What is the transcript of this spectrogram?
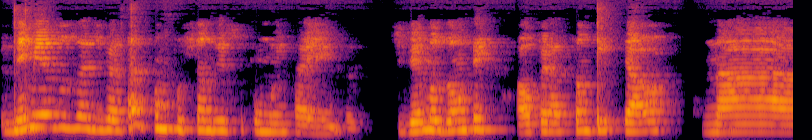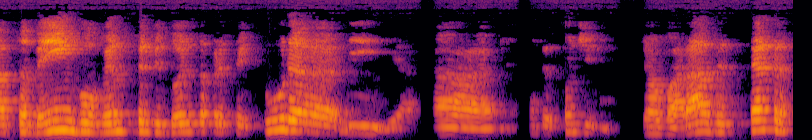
Nem mesmo os adversários estão puxando isso com muita ênfase. Tivemos ontem a operação policial na, também envolvendo servidores da prefeitura e a, questão de, de alvarás, etc.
